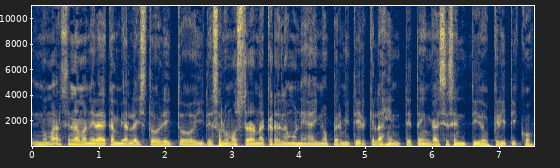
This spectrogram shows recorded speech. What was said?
no más en la manera de cambiar la historia y todo, y de solo mostrar una cara de la moneda y no permitir que la gente tenga ese sentido crítico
